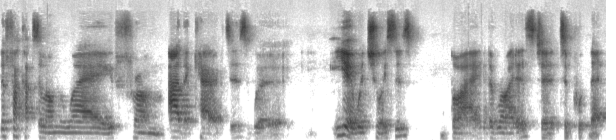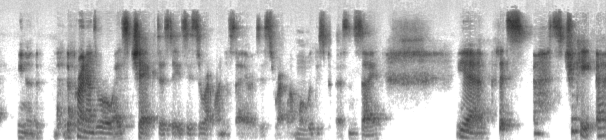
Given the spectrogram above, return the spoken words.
the fuck ups along the way from other characters were yeah were choices by the writers to to put that you know the, the pronouns were always checked as to is this the right one to say or is this the right one what would this person say yeah but it's it's tricky uh,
